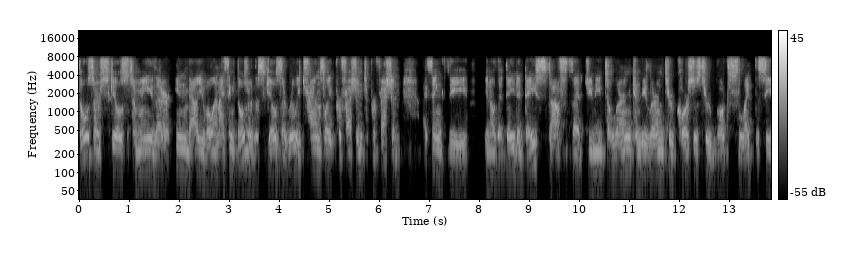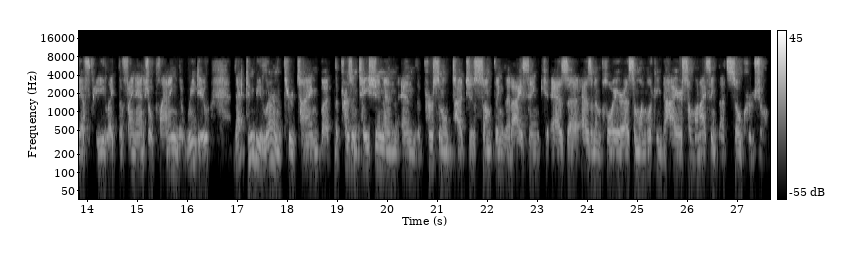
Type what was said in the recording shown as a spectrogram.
those are skills to me that are invaluable and i think those are the skills that really translate profession to profession. I think the you know the day-to-day stuff that you need to learn can be learned through courses through books like the cfp like the financial planning that we do. That can be learned through time but the presentation and and the personal touch is something that i think as a as an employer as someone looking to hire someone i think that's so crucial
